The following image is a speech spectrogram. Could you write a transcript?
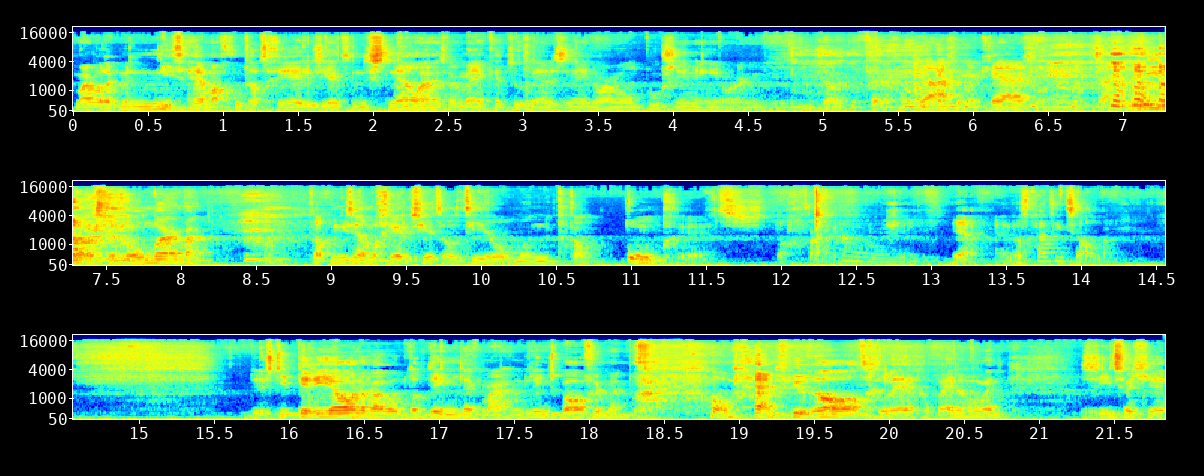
Maar wat ik me niet helemaal goed had gerealiseerd in de snelheid waarmee ik het doe, ja, dat is een enorme ontboezeming hoor. Nu zou ik verder geen zaken meer krijgen. En het zijn bloemloos ten onder, maar ik had me niet helemaal gerealiseerd dat het hier om een kantongerechtsdagvaarding ging. Ja, en dat gaat iets anders. Dus die periode waarop dat ding lekker maar linksboven in mijn, op mijn bureau had gelegen, op enig moment, dat is iets wat je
